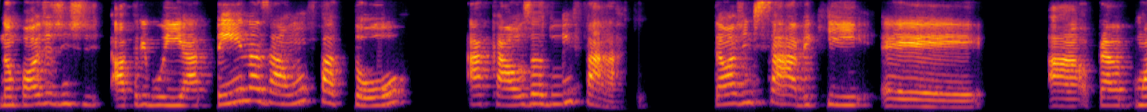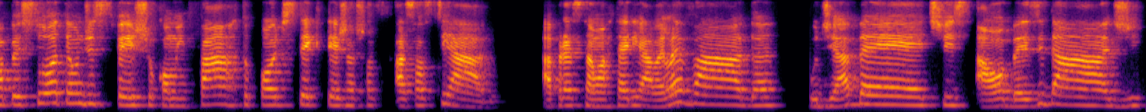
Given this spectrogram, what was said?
Não pode a gente atribuir apenas a um fator a causa do infarto. Então, a gente sabe que é, para uma pessoa ter um desfecho como infarto, pode ser que esteja associado à pressão arterial elevada, o diabetes, a obesidade,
